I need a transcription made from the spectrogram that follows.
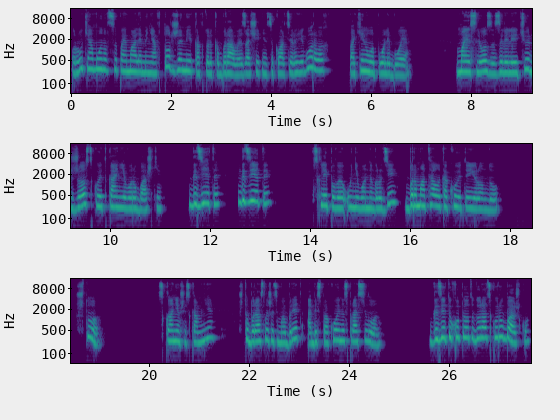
Руки ОМОНовцы поймали меня в тот же миг, как только бравая защитница квартиры Егоровых покинула поле боя. Мои слезы залили чуть жесткую ткань его рубашки. «Где ты? Где ты?» Всхлипывая у него на груди, бормотала какую-то ерунду. «Что?» Склонившись ко мне, чтобы расслышать мой бред, обеспокоенно спросил он. «Где ты купил эту дурацкую рубашку?»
